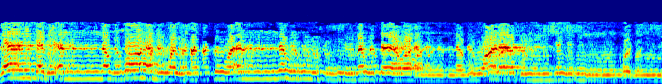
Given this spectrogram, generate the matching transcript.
ذلك بأن الله هو الحق وأنه يحيي الموتى وأنه على كل شيء قدير.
